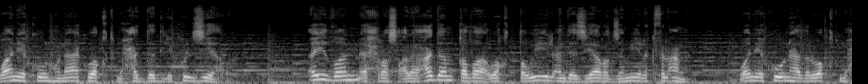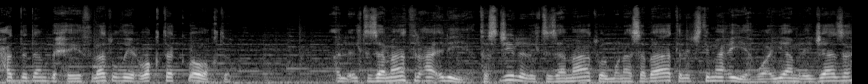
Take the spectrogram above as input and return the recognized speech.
وأن يكون هناك وقت محدد لكل زيارة. أيضا احرص على عدم قضاء وقت طويل عند زيارة زميلك في العمل وأن يكون هذا الوقت محددا بحيث لا تضيع وقتك ووقته. الالتزامات العائلية تسجيل الالتزامات والمناسبات الاجتماعية وأيام الإجازة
